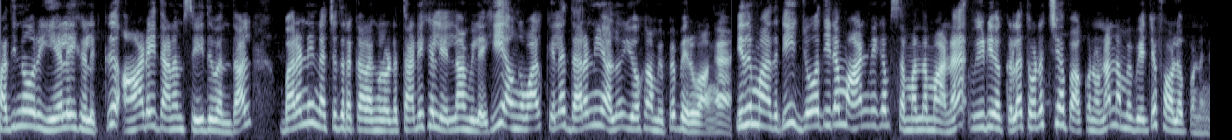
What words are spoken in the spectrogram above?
பதினோரு ஏழைகளுக்கு ஆடை தானம் செய்து வந்தால் பரணி நட்சத்திரக்காரங்களோட தடைகள் எல்லாம் விலகி அவங்க வாழ்க்கையில தரணியாலும் யோகா அமைப்பை பெறுவாங்க. இது மாதிரி ஜோதிடம் ஆன்மீகம் சம்பந்தமான வீடியோக்களை தொடர்ச்சியா பார்க்கணும்னா நம்ம பேஜை ஃபாலோ பண்ணுங்க.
